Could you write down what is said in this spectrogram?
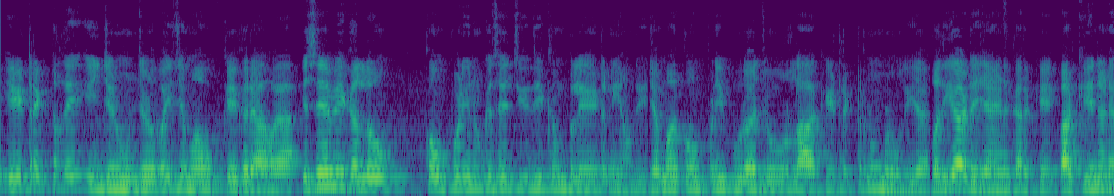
ਇਹ ਟਰੈਕਟਰ ਦੇ ਇੰਜਨ ਉਂਜਨ ਬਈ ਜਮਾ ਓਕੇ ਕਰਿਆ ਹੋਇਆ। ਕਿਸੇ ਵੀ ਗੱਲੋਂ ਕੰਪਨੀ ਨੂੰ ਕਿਸੇ ਚੀਜ਼ ਦੀ ਕੰਪਲੇਂਟ ਨਹੀਂ ਆਉਂਦੀ। ਜਮਾ ਕੰਪਨੀ ਪੂਰਾ ਜ਼ੋਰ ਲਾ ਕੇ ਟਰੈਕਟਰ ਨੂੰ ਬਣਾਉਂਦੀ ਹੈ ਵਧੀਆ ਡਿਜ਼ਾਈਨ ਕਰਕੇ। ਬਾਕੀ ਇਹਨਾਂ ਨੇ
